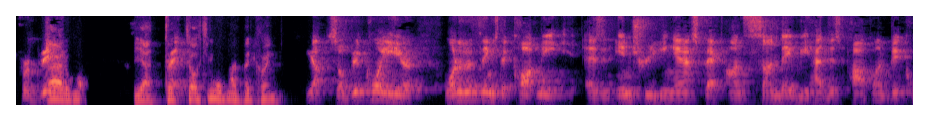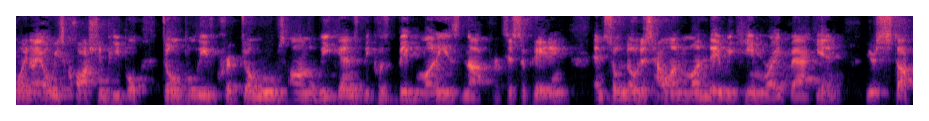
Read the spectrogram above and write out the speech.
For Bitcoin. yeah, talk, right? talk to me about Bitcoin. Yep. So Bitcoin here, one of the things that caught me as an intriguing aspect on Sunday, we had this pop on Bitcoin. I always caution people don't believe crypto moves on the weekends because big money is not participating. And so notice how on Monday we came right back in. You're stuck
